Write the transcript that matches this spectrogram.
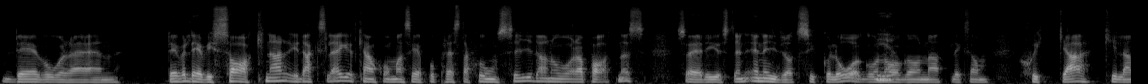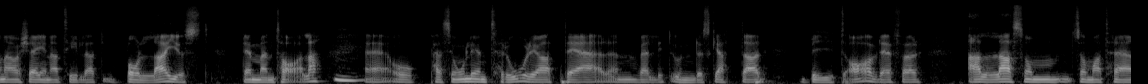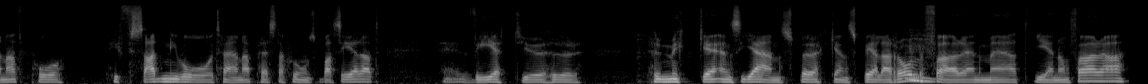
det vore en det är väl det vi saknar i dagsläget kanske om man ser på prestationssidan och våra partners. Så är det just en, en idrottspsykolog och yeah. någon att liksom skicka killarna och tjejerna till att bolla just det mentala. Mm. Eh, och personligen tror jag att det är en väldigt underskattad bit av det för alla som, som har tränat på hyfsad nivå och tränat prestationsbaserat eh, vet ju hur, hur mycket ens hjärnspöken spelar roll mm. för en med att genomföra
